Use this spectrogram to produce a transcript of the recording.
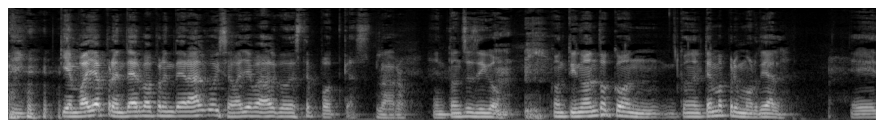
Y quien vaya a aprender va a aprender algo y se va a llevar algo de este podcast. Claro. Entonces digo, continuando con, el tema primordial, eh,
